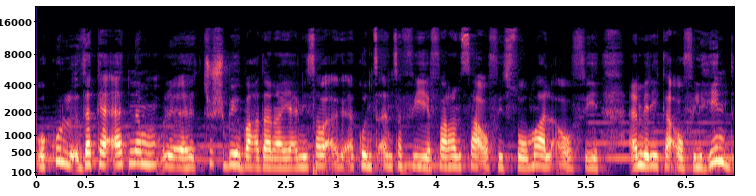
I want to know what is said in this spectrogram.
وكل ذكاءاتنا آه، تشبه بعضنا. يعني سواء كنت أنت في فرنسا أو في الصومال أو في أمريكا أو في الهند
